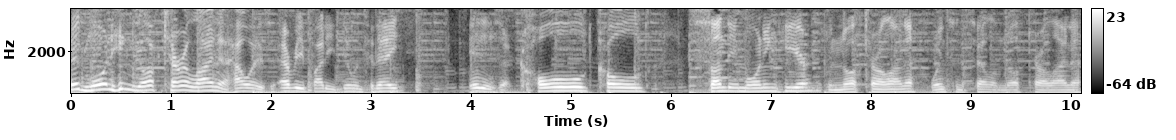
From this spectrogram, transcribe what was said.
Good morning, North Carolina. How is everybody doing today? It is a cold, cold Sunday morning here in North Carolina, Winston-Salem, North Carolina.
